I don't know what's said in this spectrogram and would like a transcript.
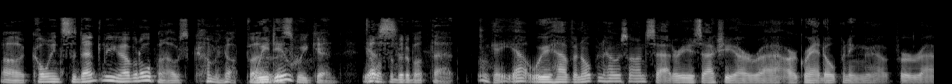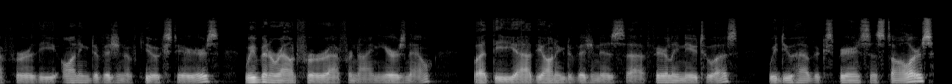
uh, coincidentally, you have an open house coming up uh, we do. this weekend. Tell yes. us a bit about that. Okay, yeah, we have an open house on Saturday. It's actually our uh, our grand opening uh, for uh, for the awning division of Q Exteriors. We've been around for uh, for nine years now, but the the awning division is fairly new to us. We do have experienced installers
